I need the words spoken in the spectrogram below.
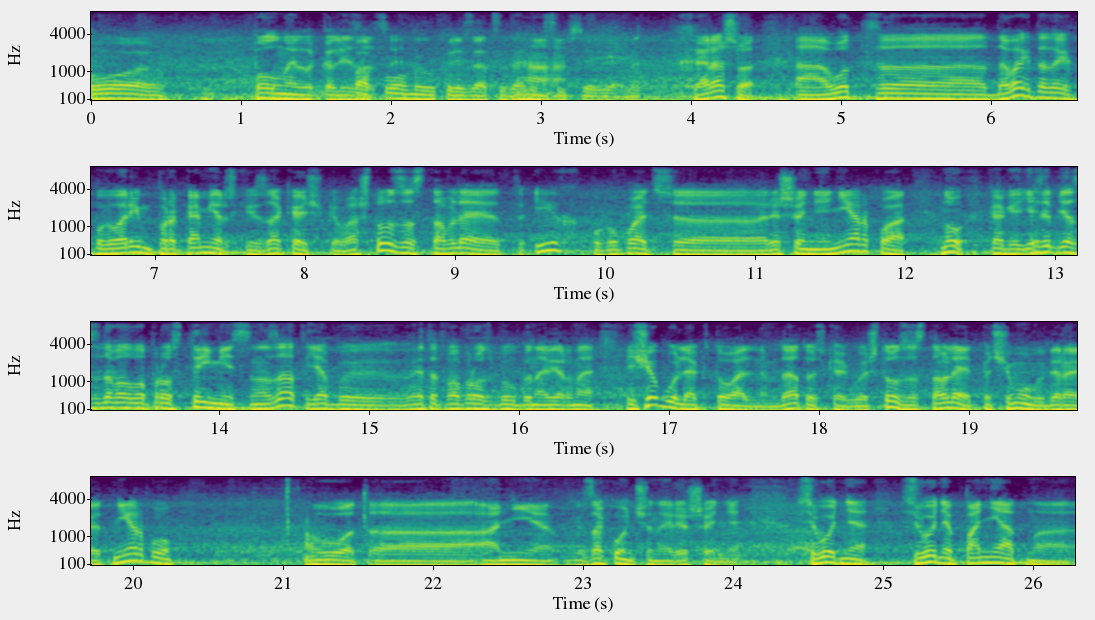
по полной локализации. По полной локализации, да, ага. все верно. Хорошо. А вот э, давай тогда поговорим про коммерческих заказчиков. А что заставляет их покупать э, решение НЕРПа? Ну, как, если бы я задавал вопрос три месяца назад, я бы этот вопрос был бы, наверное, еще более актуальным, да, то есть как бы что заставляет, почему выбирают НЕРПу? Вот, а не законченное решение. Сегодня, сегодня понятно,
